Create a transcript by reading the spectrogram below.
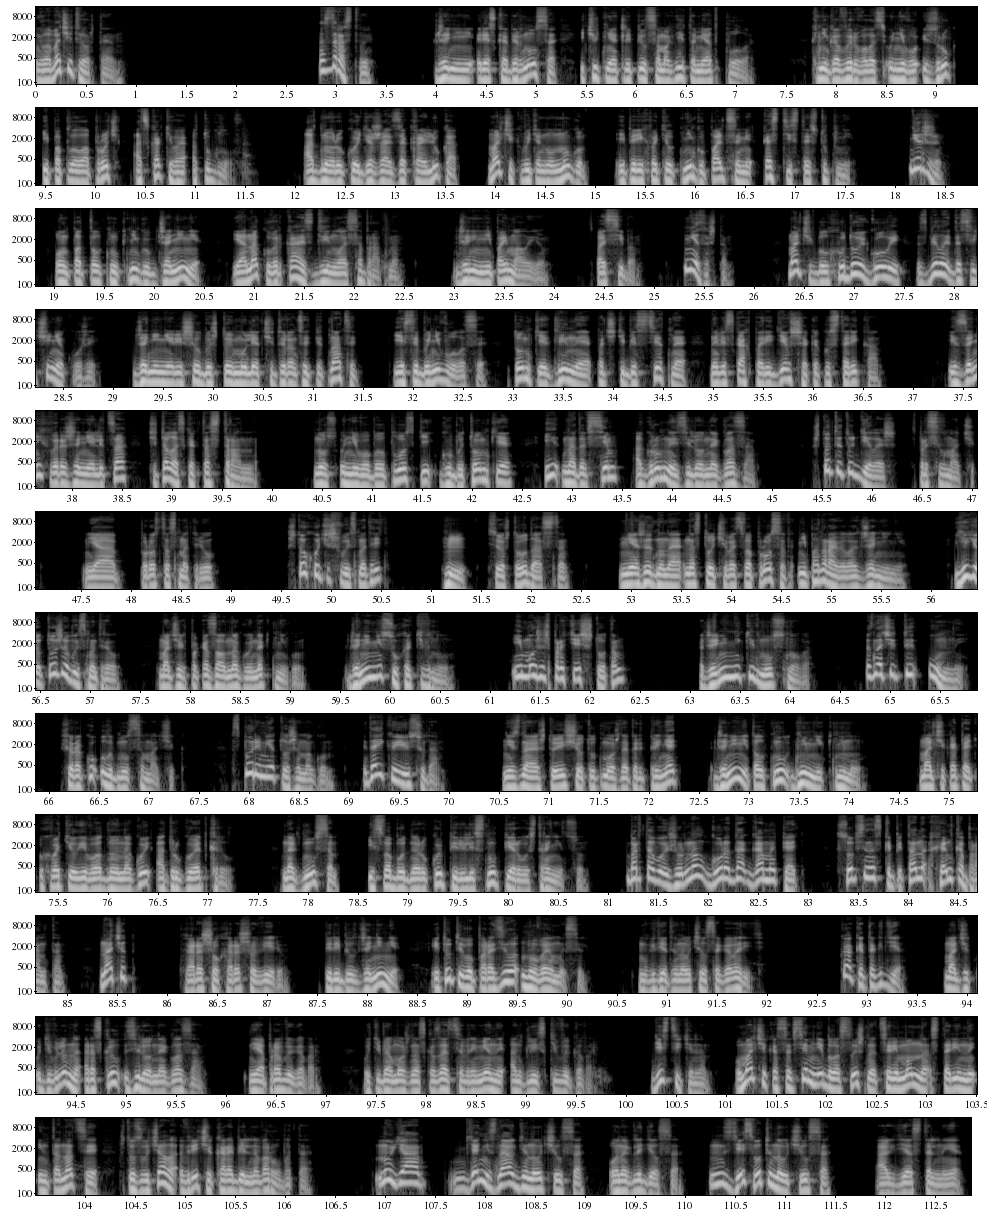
Глава 4. «Здравствуй». Дженни резко обернулся и чуть не отлепился магнитами от пола. Книга вырвалась у него из рук и поплыла прочь, отскакивая от углов. Одной рукой держась за край люка, мальчик вытянул ногу и перехватил книгу пальцами костистой ступни. «Держи». Он подтолкнул книгу к Джанине, и она, кувыркаясь, двинулась обратно. Дженни не поймал ее. «Спасибо». «Не за что». Мальчик был худой, голый, с белой до свечения кожей. Джанини решил бы, что ему лет 14-15, если бы не волосы, тонкие, длинные, почти бесцветные, на висках поредевшие, как у старика. Из-за них выражение лица читалось как-то странно. Нос у него был плоский, губы тонкие и, надо всем, огромные зеленые глаза. «Что ты тут делаешь?» – спросил мальчик. «Я просто смотрю». «Что хочешь высмотреть?» «Хм, все, что удастся». Неожиданная настойчивость вопросов не понравилась Джанини. «Ее тоже высмотрел?» Мальчик показал ногой на книгу. Джанини сухо кивнул. «И можешь прочесть, что там?» Джанини кивнул снова. «Значит, ты умный», — широко улыбнулся мальчик. «Спорим, я тоже могу. Дай-ка ее сюда». Не зная, что еще тут можно предпринять, Джанини толкнул дневник к нему. Мальчик опять ухватил его одной ногой, а другой открыл. Нагнулся и свободной рукой перелистнул первую страницу. «Бортовой журнал города Гамма-5. Собственность капитана Хэнка Бранта. Значит...» «Хорошо, хорошо, верю перебил Джанини, и тут его поразила новая мысль. «Где ты научился говорить?» «Как это где?» Мальчик удивленно раскрыл зеленые глаза. «Я про выговор. У тебя, можно сказать, современный английский выговор». Действительно, у мальчика совсем не было слышно церемонно старинной интонации, что звучало в речи корабельного робота. «Ну, я... я не знаю, где научился», — он огляделся. «Здесь вот и научился». «А где остальные?»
